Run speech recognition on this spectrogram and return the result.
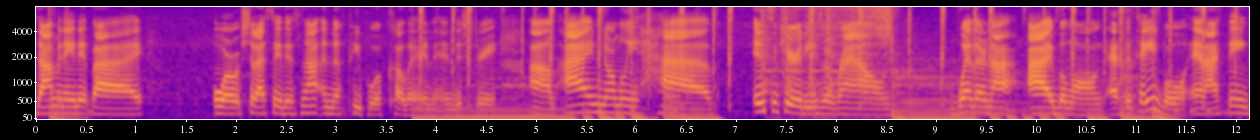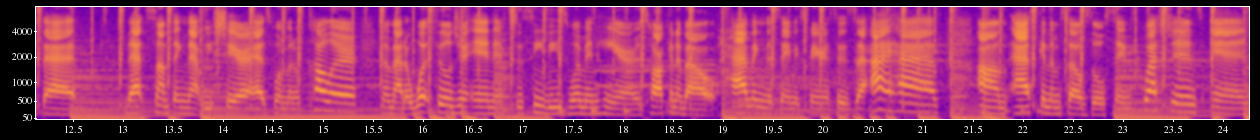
dominated by or should I say there's not enough people of color in the industry, um, I normally have insecurities around whether or not I belong at the table. And I think that that's something that we share as women of color, no matter what field you're in, and to see these women here talking about having the same experiences that I have, um, asking themselves those same questions, and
